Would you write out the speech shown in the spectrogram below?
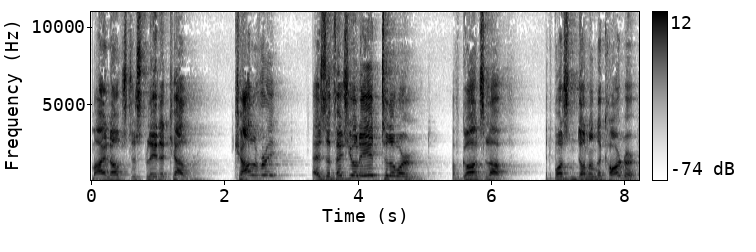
My love's displayed at Calvary. Calvary is a visual aid to the world of God's love. It wasn't done in the corner,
